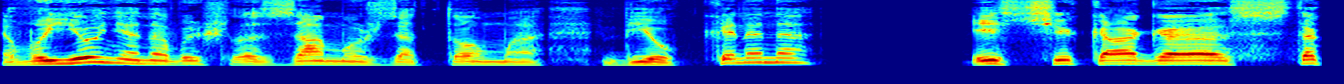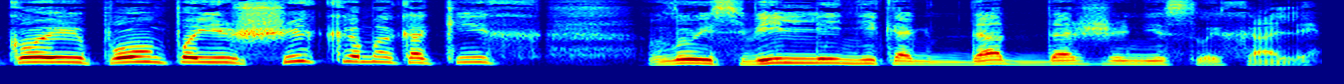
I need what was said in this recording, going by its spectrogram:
В июне она вышла замуж за Тома Бьюкенена из Чикаго с такой помпой и шиком, о каких в Луисвилле никогда даже не слыхали.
